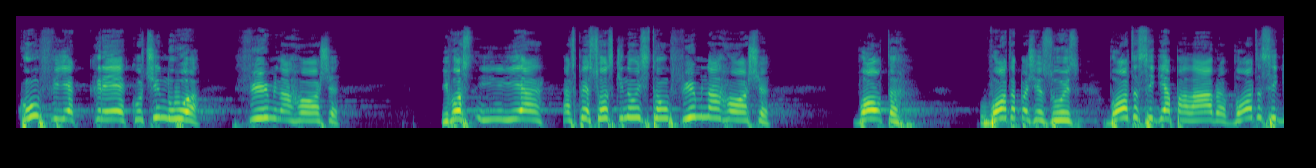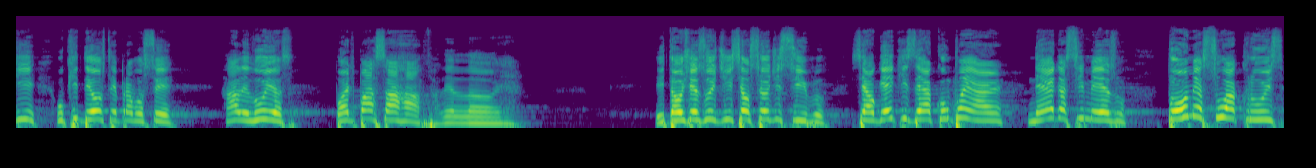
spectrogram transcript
confia, crê, continua firme na rocha. E, você, e a, as pessoas que não estão firmes na rocha, volta, volta para Jesus, volta a seguir a palavra, volta a seguir o que Deus tem para você. Aleluias. Pode passar, Rafa. Aleluia. Então Jesus disse ao seu discípulo: Se alguém quiser acompanhar, nega a si mesmo, tome a sua cruz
